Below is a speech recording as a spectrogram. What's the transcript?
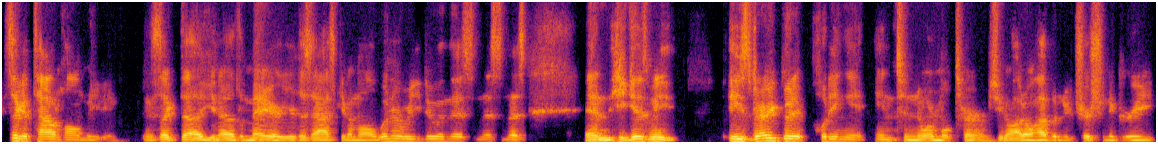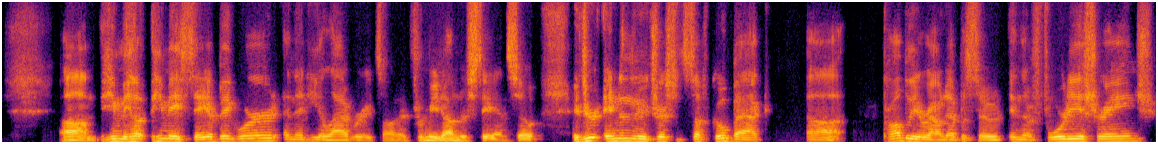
it's like a town hall meeting. It's like the you know the mayor. You're just asking them all, when are we doing this and this and this, and he gives me. He's very good at putting it into normal terms. You know, I don't have a nutrition degree. Um, he may he may say a big word and then he elaborates on it for me to understand. So if you're into the nutrition stuff, go back uh, probably around episode in the 40ish range.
